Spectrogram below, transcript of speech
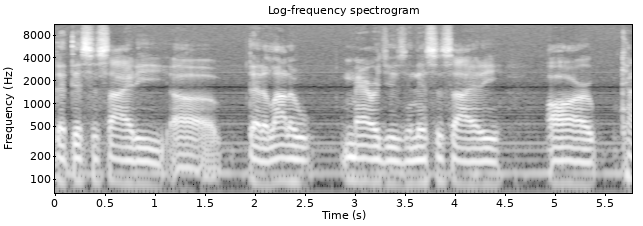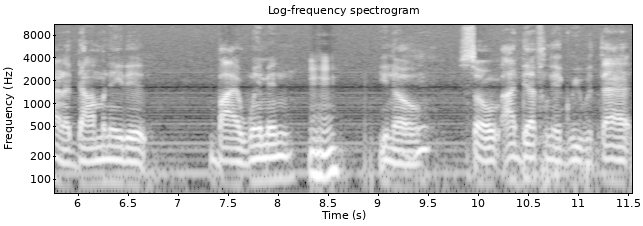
that this society, uh, that a lot of marriages in this society are kind of dominated by women Mhm. you know. So I definitely agree with that.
